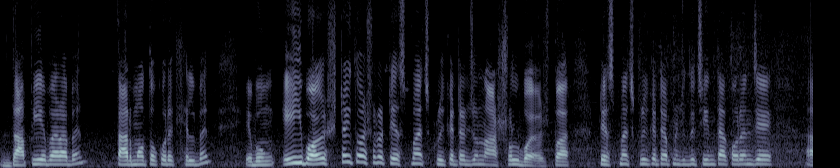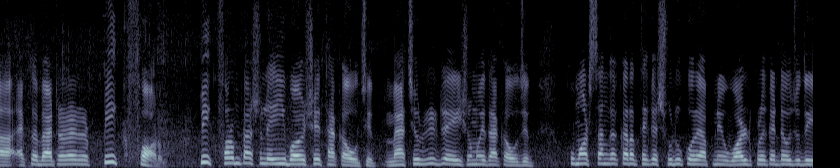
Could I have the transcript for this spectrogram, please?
দাপিয়ে বেড়াবেন, তার মতো করে খেলবেন এবং এই বয়সটাই তো আসলে টেস্ট ম্যাচ ক্রিকেটের জন্য আসল বয়স। বা টেস্ট ম্যাচ ক্রিকেটে আপনি যদি চিন্তা করেন যে একটা ব্যাটারের পিক ফর্ম পিক ফর্মটা আসলে এই বয়সেই থাকা উচিত। ম্যাচুরিটিটা এই সময় থাকা উচিত। কুমার সাঙ্গাকারা থেকে শুরু করে আপনি ওয়ার্ল্ড ক্রিকেটেও যদি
